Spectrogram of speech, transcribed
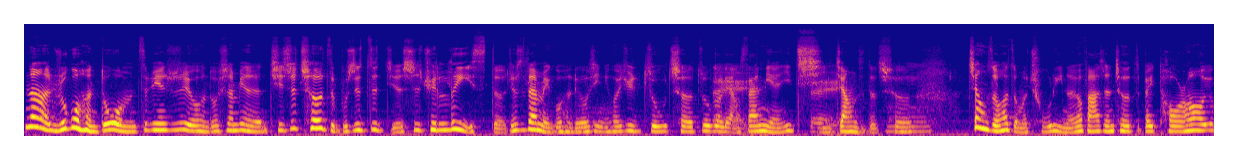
那如果很多我们这边就是有很多身边的人，其实车子不是自己的，是去 lease 的，就是在美国很流行，你会去租车，租个两三年一起这样子的车。嗯这样子的话怎么处理呢？又发生车子被偷，然后又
